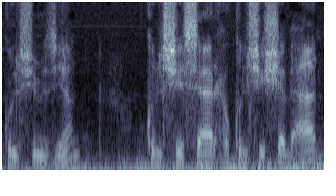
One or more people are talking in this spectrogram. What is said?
كل شيء مزيان. كل شيء سارح وكل شيء شبعان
